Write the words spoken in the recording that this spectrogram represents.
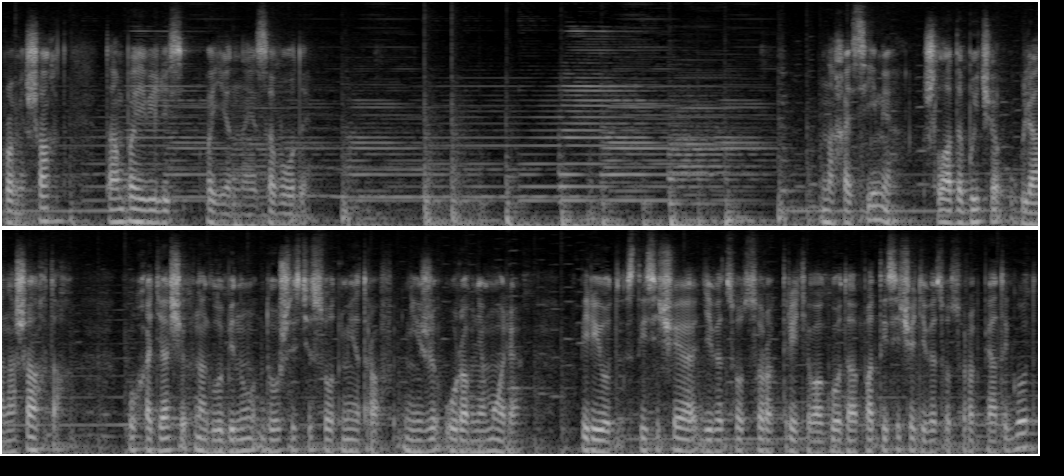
Кроме шахт, там появились военные заводы. На Хасиме шла добыча угля на шахтах, уходящих на глубину до 600 метров ниже уровня моря. В период с 1943 года по 1945 год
